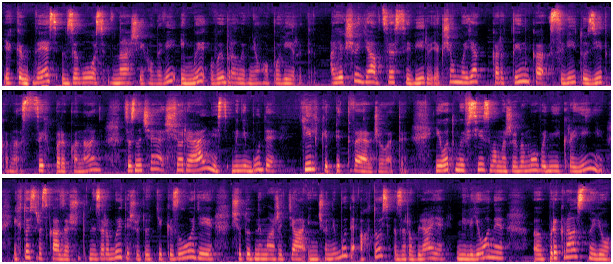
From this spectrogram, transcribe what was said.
яке десь взялось в нашій голові, і ми вибрали в нього повірити. А якщо я в це все вірю, якщо моя картинка світу зіткана з цих переконань, це означає, що реальність мені буде тільки підтверджувати. І от ми всі з вами живемо в одній країні, і хтось розказує, що тут не заробити, що тут тільки злодії, що тут нема життя і нічого не буде, а хтось заробляє мільйони е, прекрасною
